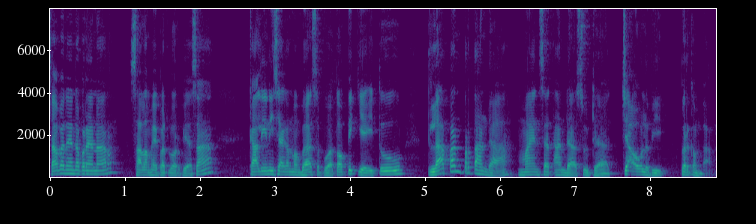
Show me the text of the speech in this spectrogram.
Sahabat entrepreneur, salam hebat luar biasa. Kali ini saya akan membahas sebuah topik yaitu 8 pertanda mindset Anda sudah jauh lebih berkembang.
